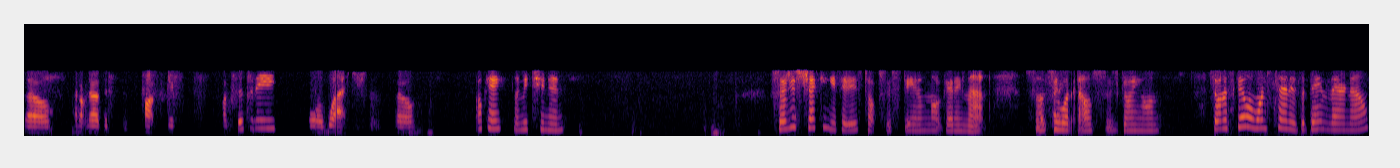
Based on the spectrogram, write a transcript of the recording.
so I don't know if it's toxic toxicity or what. So. Okay, let me tune in. So just checking if it is toxicity, and I'm not getting that. So let's see what else is going on. So on a scale of one to ten, is the pain there now?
